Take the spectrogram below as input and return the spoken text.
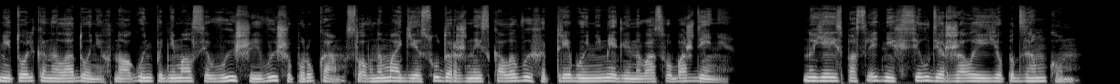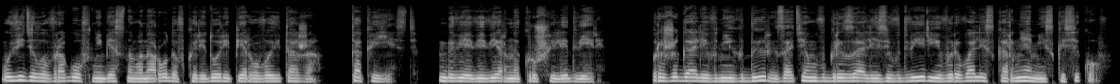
Не только на ладонях, но огонь поднимался выше и выше по рукам, словно магия судорожно искала выход, требуя немедленного освобождения. Но я из последних сил держала ее под замком. Увидела врагов небесного народа в коридоре первого этажа. Так и есть. Две виверны крушили двери. Прожигали в них дыры, затем вгрызались в двери и вырывали с корнями из косяков.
